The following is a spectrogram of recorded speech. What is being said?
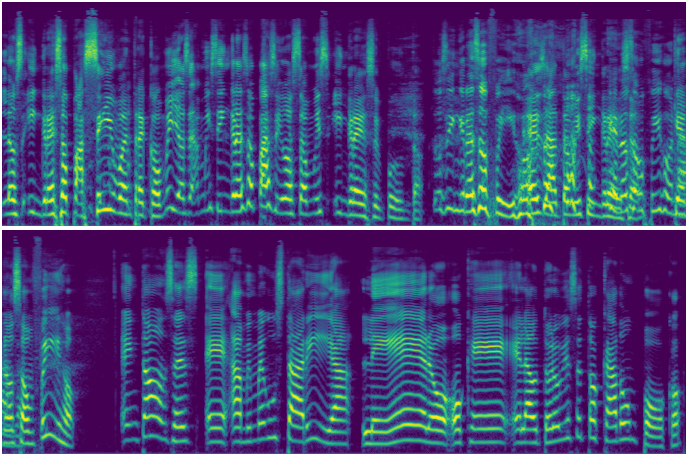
los ingresos pasivos, entre comillas. O sea, mis ingresos pasivos son mis ingresos y punto. Tus ingresos fijos. Exacto, mis que ingresos. no son fijos Que nada. no son fijos. Entonces, eh, a mí me gustaría leer o, o que el autor hubiese tocado un poco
